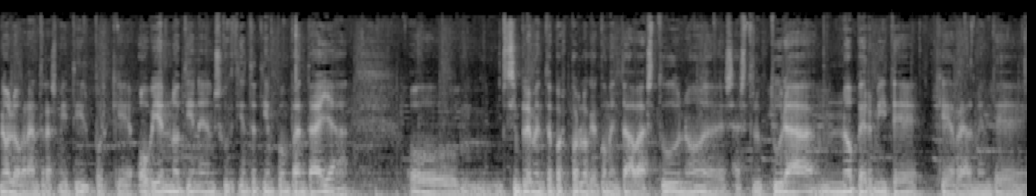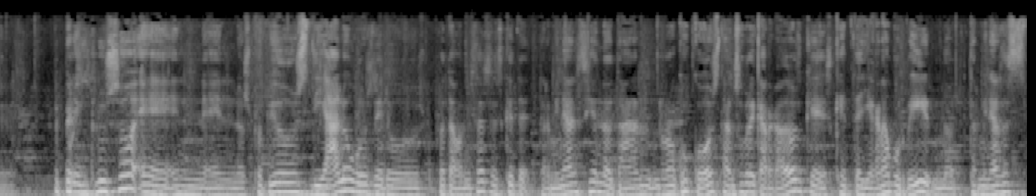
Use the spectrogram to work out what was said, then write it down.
no logran transmitir porque o bien no tienen suficiente tiempo en pantalla o simplemente pues por lo que comentabas tú, ¿no? esa estructura no permite que realmente pero pues... incluso eh, en, en, los propios diálogos de los protagonistas es que te, terminan siendo tan rococos, tan sobrecargados, que es que te llegan a aburrir. ¿no? Terminas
